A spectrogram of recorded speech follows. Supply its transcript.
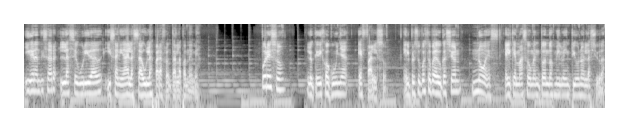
y garantizar la seguridad y sanidad de las aulas para afrontar la pandemia. Por eso, lo que dijo Acuña es falso. El presupuesto para educación no es el que más aumentó en 2021 en la ciudad.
